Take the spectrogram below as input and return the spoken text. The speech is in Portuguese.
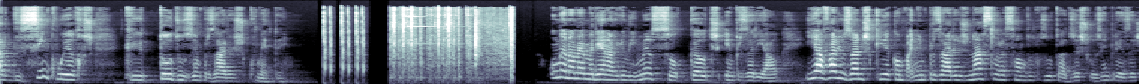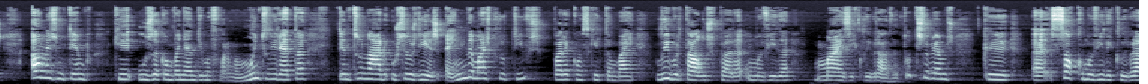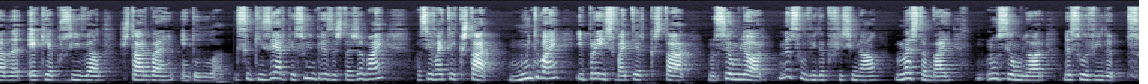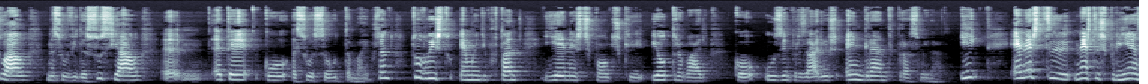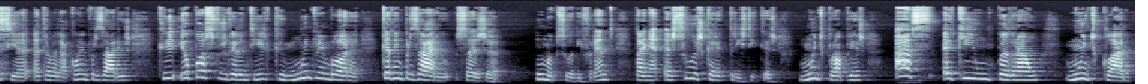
falar de cinco erros que todos os empresários cometem. O meu nome é Mariana Arguilima, eu sou coach empresarial e há vários anos que acompanho empresários na aceleração dos resultados das suas empresas, ao mesmo tempo que os acompanhando de uma forma muito direta, tento tornar os seus dias ainda mais produtivos para conseguir também libertá-los para uma vida mais equilibrada. Todos sabemos que uh, só com uma vida equilibrada é que é possível estar bem em todo o lado. Se quiser que a sua empresa esteja bem, você vai ter que estar muito bem e para isso vai ter que estar no seu melhor na sua vida profissional, mas também no seu melhor na sua vida pessoal, na sua vida social, uh, até com a sua saúde também. Portanto, tudo isto é muito importante e é nestes pontos que eu trabalho com os empresários em grande proximidade. E é neste, nesta experiência a trabalhar com empresários que eu posso vos garantir que, muito embora cada empresário seja uma pessoa diferente, tenha as suas características muito próprias, há aqui um padrão muito claro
